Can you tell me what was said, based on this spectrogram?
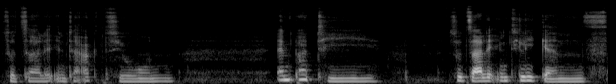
soziale Interaktion, Empathie, soziale Intelligenz,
